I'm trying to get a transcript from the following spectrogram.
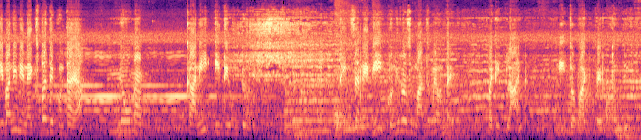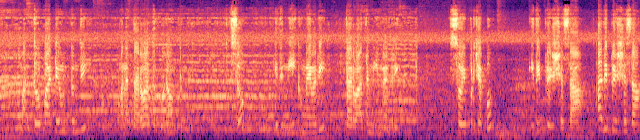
ఇవన్నీ నీ నెక్స్ట్ బర్త్డేకి ఉంటాయా? నో మ్యామ్ కానీ ఇది ఉంటుంది. థింగ్స్ అనేవి కొన్ని రోజులు మాత్రమే ఉంటాయి. బట్ ఈ ప్లాంట్ నీతో పాటు పెరుగుతుంది. మనతో పాటే ఉంటుంది. మన తర్వాత కూడా ఉంటుంది. సో ఇది నీకు మెమరీ తర్వాత నీ మెమరీ సో ఇప్పుడు చెప్పు. ఇది ప్రిషసా? అది ప్రిషసా?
